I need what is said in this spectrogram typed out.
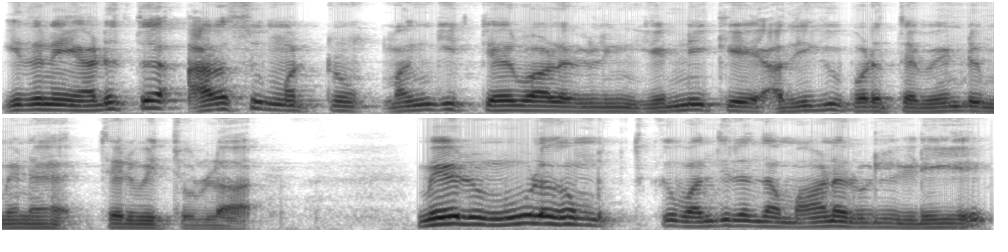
இதனை அடுத்து அரசு மற்றும் வங்கி தேர்வாளர்களின் எண்ணிக்கையை அதிகப்படுத்த வேண்டும் என தெரிவித்துள்ளார். மேலும் நூலகத்துக்கு வந்திருந்த மாணவர்களிடையே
